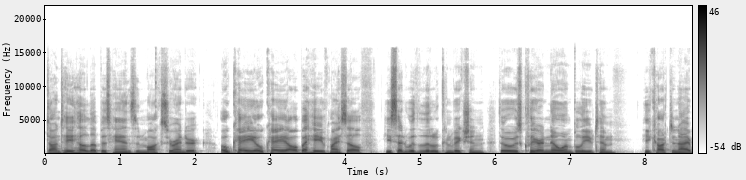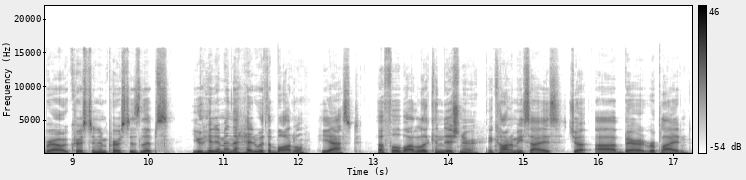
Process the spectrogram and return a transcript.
Dante held up his hands in mock surrender. Okay, okay, I'll behave myself, he said with little conviction, though it was clear no one believed him. He cocked an eyebrow at Kristen and pursed his lips. You hit him in the head with a bottle? he asked. A full bottle of conditioner, economy size, ju- uh, Barrett replied,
